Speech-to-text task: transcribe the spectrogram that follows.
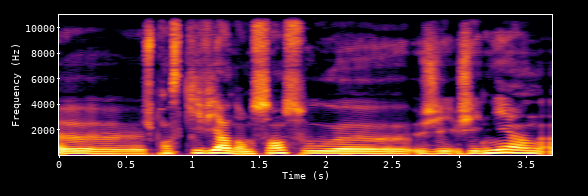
je prends ce qui vient dans le sens où j'ai j'ai ni un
